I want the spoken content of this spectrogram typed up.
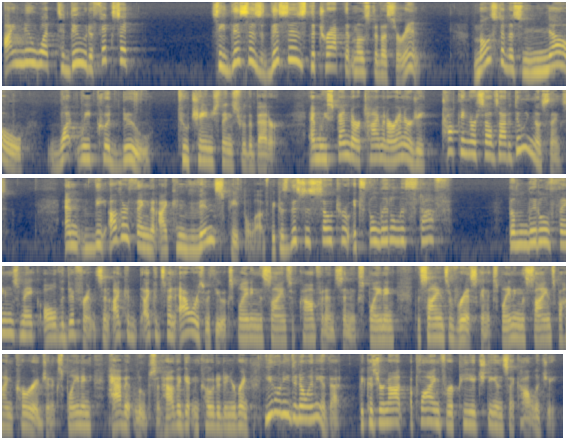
I knew what to do to fix it. See, this is, this is the trap that most of us are in. Most of us know what we could do to change things for the better. And we spend our time and our energy talking ourselves out of doing those things. And the other thing that I convince people of, because this is so true, it's the littlest stuff. The little things make all the difference. And I could, I could spend hours with you explaining the science of confidence and explaining the science of risk and explaining the science behind courage and explaining habit loops and how they get encoded in your brain. You don't need to know any of that because you're not applying for a PhD in psychology.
